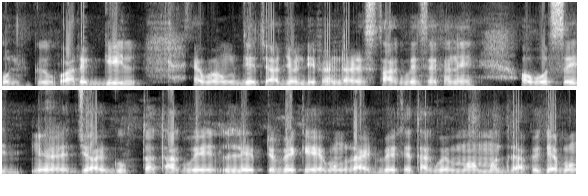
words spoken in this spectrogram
গোলকিপার গিল এবং যে চারজন ডিফেন্ডার্স থাকবে, সেখানে অবশ্যই জয় গুপ্তা থাকবে লেফট ব্যাকে এবং রাইট ব্যাকে থাকবে মোহাম্মদ রাফিক এবং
